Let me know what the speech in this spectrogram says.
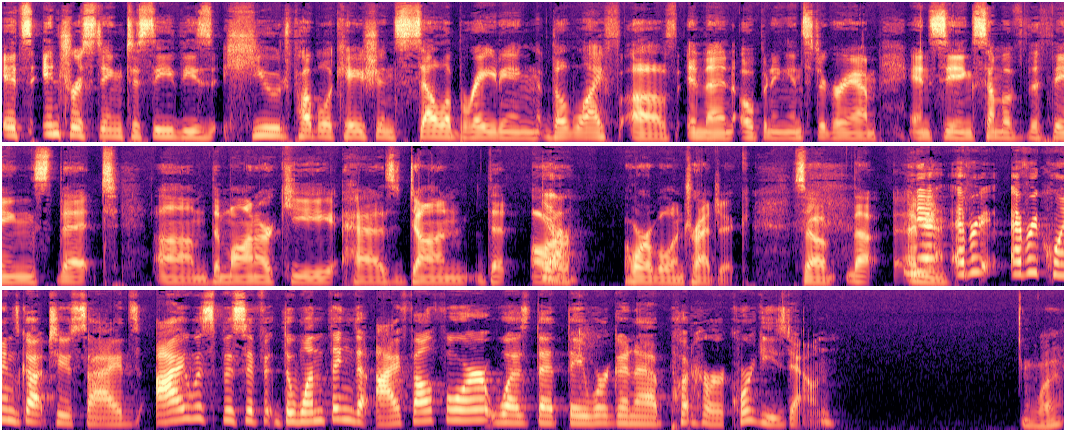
it's interesting to see these huge publications celebrating the life of and then opening Instagram and seeing some of the things that um, the monarchy has done that are Yeah. Horrible and tragic. So that I yeah, mean every every coin's got two sides. I was specific. The one thing that I fell for was that they were gonna put her corgis down. what?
